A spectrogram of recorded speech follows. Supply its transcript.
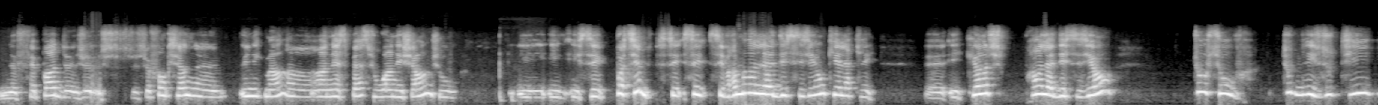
ne, fais pas de. Je, fonctionne uniquement en, espèces ou en échange ou, et, c'est possible. C'est vraiment la décision qui est la clé. Euh, et quand je prends la décision, tout s'ouvre. Tous les outils,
